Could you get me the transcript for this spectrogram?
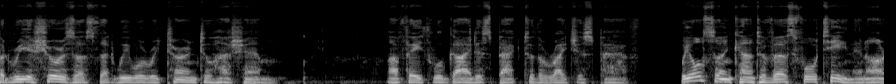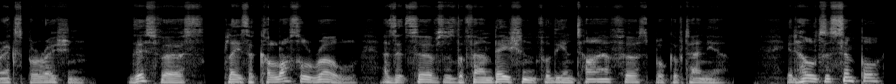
but reassures us that we will return to Hashem. Our faith will guide us back to the righteous path. We also encounter verse 14 in our exploration. This verse plays a colossal role as it serves as the foundation for the entire first book of Tanya. It holds a simple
